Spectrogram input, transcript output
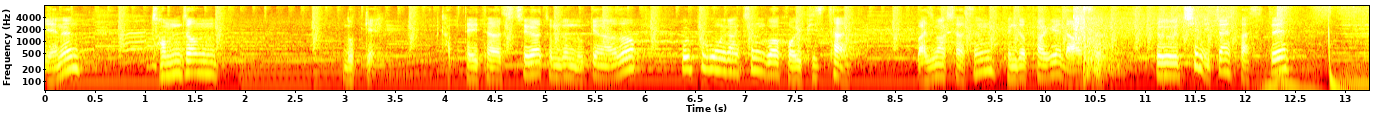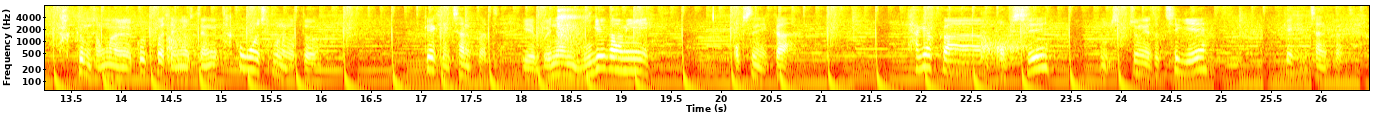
얘는 점점 높게 값 데이터 수치가 점점 높게 나와서 골프공이랑 치는 거와 거의 비슷한 마지막 샷은 근접하게 나왔어요. 그 친 입장에서 봤을 때 가끔 정말 골프가 재미없을 때는 탁구공을 쳐보는 것도 꽤 괜찮을 것 같아요. 이게 왜냐면 무게감이 없으니까 타격감 없이 좀 집중해서 치기에 꽤 괜찮을 것 같아요.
